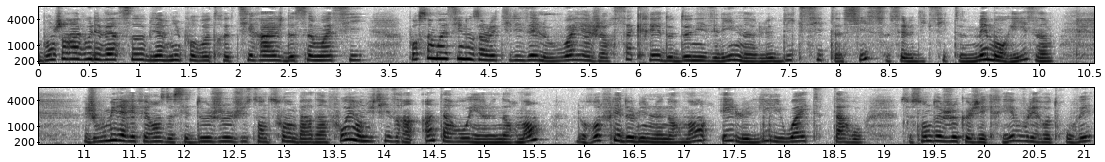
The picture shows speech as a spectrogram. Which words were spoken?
Bonjour à vous les Verseaux, bienvenue pour votre tirage de ce mois-ci. Pour ce mois-ci, nous allons utiliser le Voyageur sacré de Denise Lynn, le Dixit 6, c'est le Dixit Memories. Je vous mets les références de ces deux jeux juste en dessous en barre d'infos et on utilisera un tarot et un le normand, le reflet de lune le normand et le Lily White Tarot. Ce sont deux jeux que j'ai créés, vous les retrouvez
